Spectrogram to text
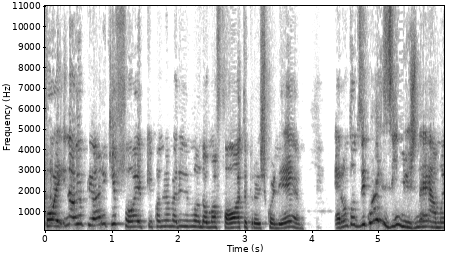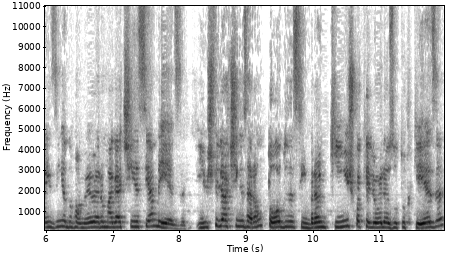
Foi. Não, e o pior é que foi, porque quando meu marido me mandou uma foto para eu escolher, eram todos iguaizinhos, né? A mãezinha do Romeu era uma gatinha siamesa. E os filhotinhos eram todos, assim, branquinhos, com aquele olho azul turquesa,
